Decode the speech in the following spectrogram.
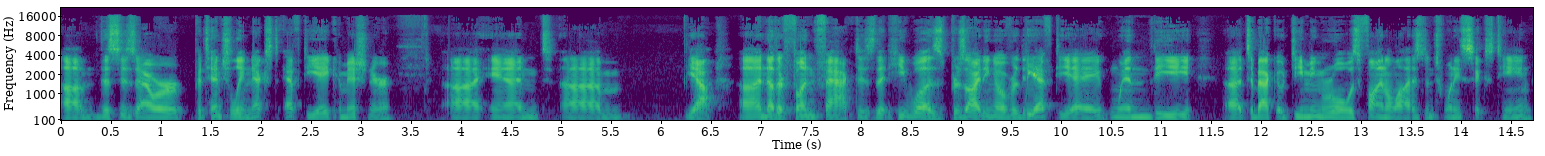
um, this is our potentially next FDA commissioner, uh, and um, yeah, uh, another fun fact is that he was presiding over the FDA when the uh, tobacco deeming rule was finalized in 2016.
